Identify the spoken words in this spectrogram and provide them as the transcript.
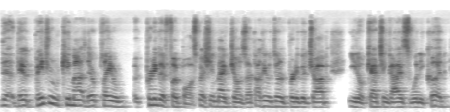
the, the Patriots came out and they were playing pretty good football, especially Mac Jones. I thought he was doing a pretty good job, you know, catching guys when he could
